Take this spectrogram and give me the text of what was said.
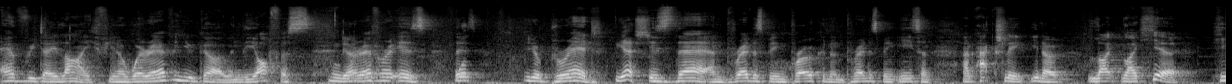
everyday life. You know, wherever you go, in the office, Yeah. wherever it is, there's, your bread yes, is there and bread is being broken and bread is being eaten and actually you know like like here he,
